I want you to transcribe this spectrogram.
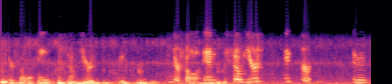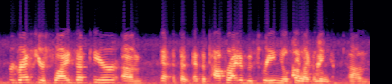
Wonderful. Wonderful. And so your slides can progress your slides up here. Um, at, the, at the top right of the screen, you'll see like a little um,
